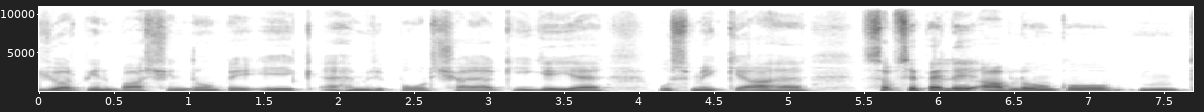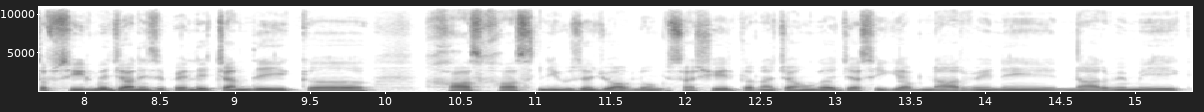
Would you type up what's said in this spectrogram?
यूरोपियन बाशिंदों पे एक अहम रिपोर्ट शाया की गई है। उसमें क्या है? सबसे पहले आप लोगों को तफसील में जाने से पहले चंद एक ख़ास ख़ास न्यूज़ हैं जो आप लोगों के साथ शेयर करना चाहूँगा। जैसे कि अब नार्वे ने, नार्वे में एक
